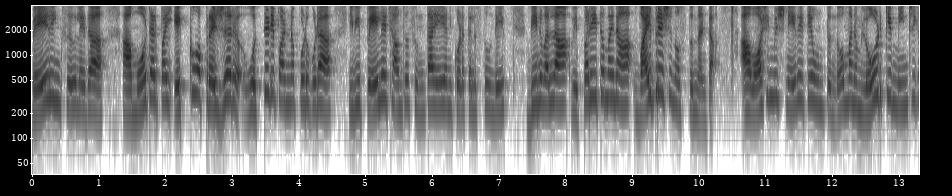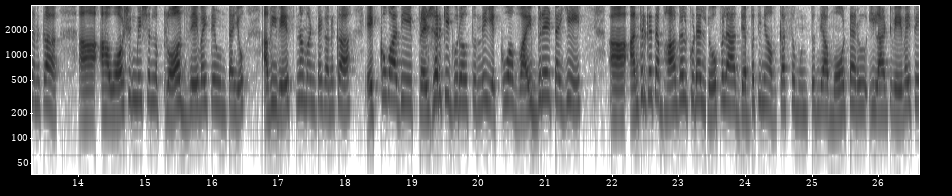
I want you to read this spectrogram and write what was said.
బేరింగ్స్ లేదా ఆ మోటార్పై ఎక్కువ ప్రెషర్ ఒత్తిడి పడినప్పుడు కూడా ఇవి పేలే ఛాన్సెస్ ఉంటాయి అని కూడా తెలుస్తుంది. దీనివల్ల విపరీతమైన వైబ్రేషన్ వస్తుందంట. ఆ వాషింగ్ మిషన్ ఏదైతే ఉంటుందో మనం లోడ్కి మించి కనుక ఆ, వాషింగ్ మిషన్లో క్లాత్స్ ఏవైతే ఉంటాయో అవి వేస్తున్నామంటే కనుక ఎక్కువ అది ప్రెషర్కి గురవుతుంది ఎక్కువ వైబ్రేట్ అయ్యి అంతర్గత భాగాలు కూడా లోపల దెబ్బతినే అవకాశం ఉంటుంది. ఆ మోటారు ఇలాంటివి ఏవైతే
